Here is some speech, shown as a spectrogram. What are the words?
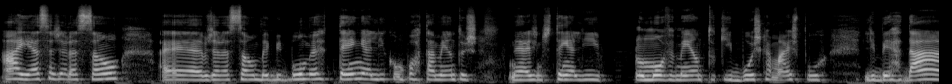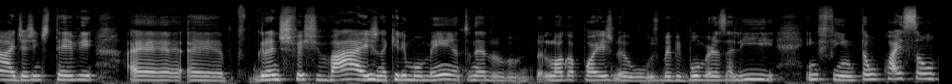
Ah, e essa geração, é, geração Baby Boomer, tem ali comportamentos, né? A gente tem ali um movimento que busca mais por liberdade. A gente teve é, é, grandes festivais naquele momento, né? logo após né, os baby boomers ali. Enfim, então quais são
